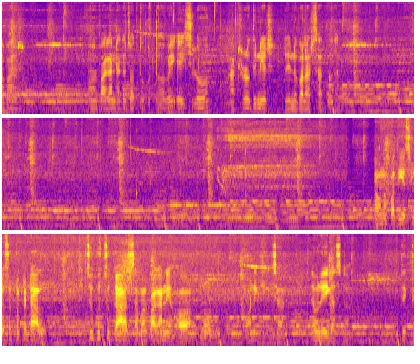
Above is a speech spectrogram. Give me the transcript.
আবার আমার বাগানটাকে যত্ন করতে হবে। এই ছিল আঠারো দিনের রেণুপালার ছাদ বাগান। পাওনাপা দিয়েছিল ছোট্ট একটা ডাল। কিছু কিছু গাছ আমার বাগানে হওয়ানোর অনেক ইচ্ছা, যেমন এই গাছটা। দেখতে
